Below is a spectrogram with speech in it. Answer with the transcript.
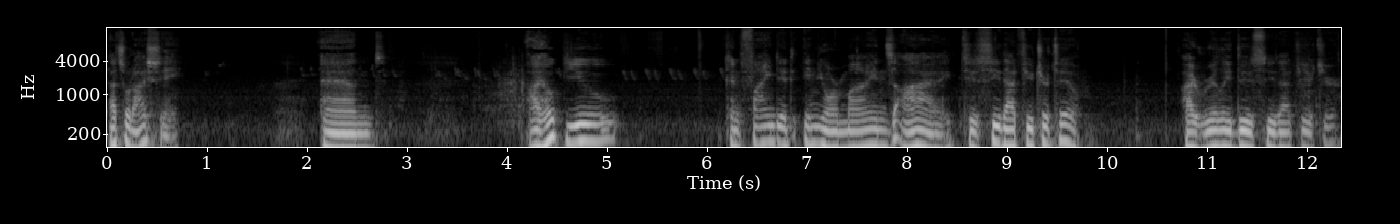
That's what I see. And I hope you can find it in your mind's eye to see that future too. I really do see that future.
